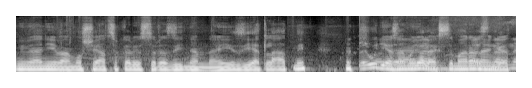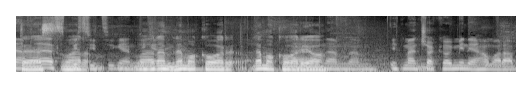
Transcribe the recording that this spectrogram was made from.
mivel nyilván most játszok először, ez így nem nehéz ilyet látni. De úgy érzem, hogy nem- Alex már elengedte nem, ezt, ez már, picit, igen, már igen, nem, igen. nem, akar, nem akarja, Nem, nem, nem. Itt már csak, hogy minél hamarabb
